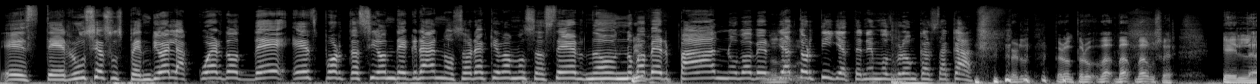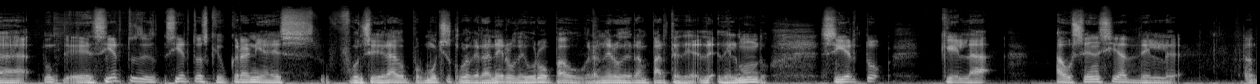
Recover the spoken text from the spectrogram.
este, Rusia suspendió el acuerdo de exportación de granos. Ahora, ¿qué vamos a hacer? No, no va a haber pan, no va a haber ya tortilla, tenemos broncas acá. Perdón, perdón pero vamos a ver. El, uh, eh, cierto, cierto, es que Ucrania es considerado por muchos como el granero de Europa o granero de gran parte del mundo. Cierto que la ausencia del eh,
